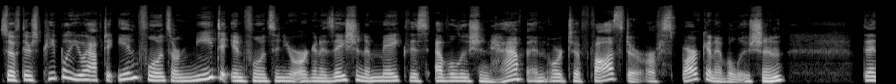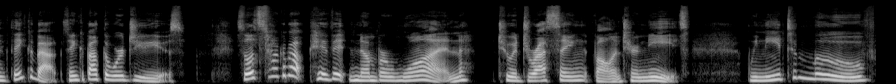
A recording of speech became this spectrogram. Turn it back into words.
So if there's people you have to influence or need to influence in your organization to make this evolution happen or to foster or spark an evolution, then think about it. Think about the words you use. So let's talk about pivot number one to addressing volunteer needs. We need to move,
